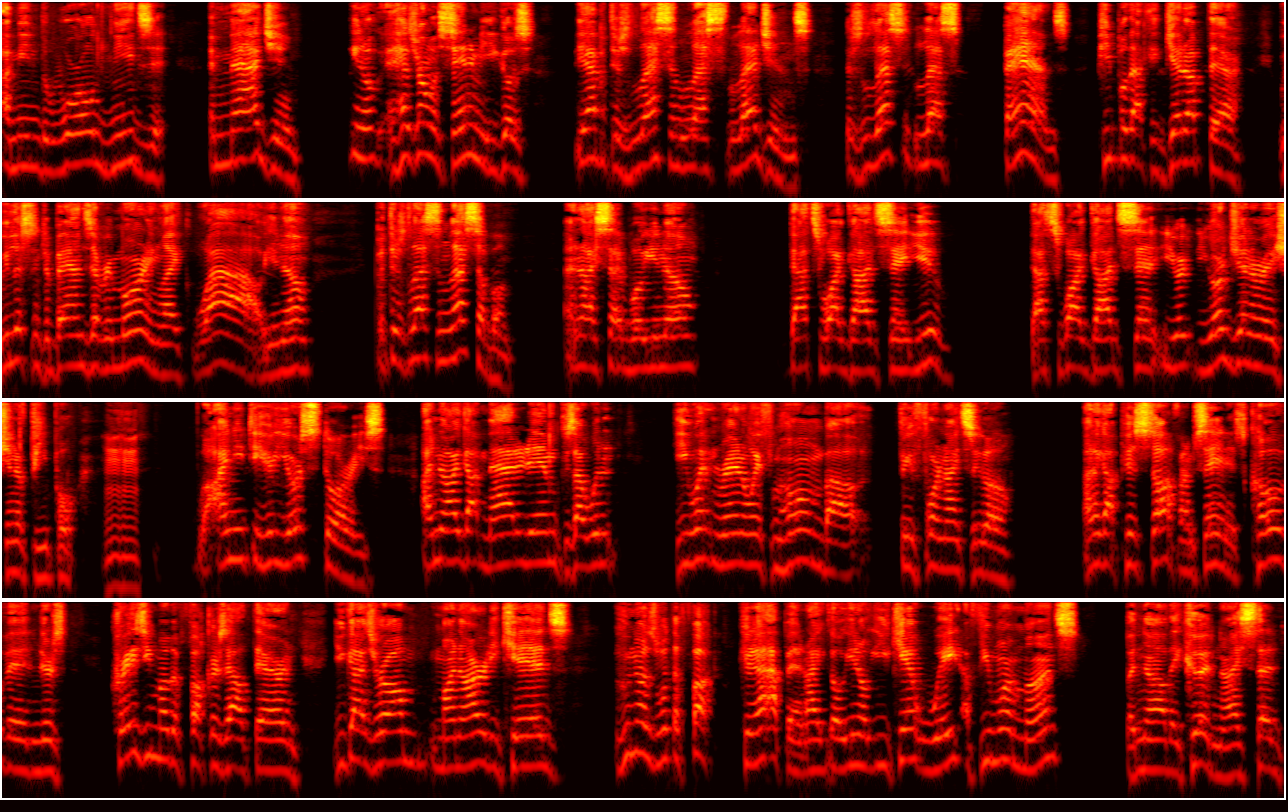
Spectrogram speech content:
I mean, the world needs it. Imagine, you know, Hezron was saying to me, he goes, Yeah, but there's less and less legends. There's less and less bands, people that could get up there. We listen to bands every morning, like, wow, you know, but there's less and less of them. And I said, Well, you know, that's why God sent you. That's why God sent your your generation of people. Mhm. Well, I need to hear your stories. I know I got mad at him because I wouldn't. He went and ran away from home about three, four nights ago, and I got pissed off. I'm saying it's COVID, and there's crazy motherfuckers out there, and you guys are all minority kids. Who knows what the fuck could happen? I go, you know, you can't wait a few more months, but no, they couldn't. I said,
